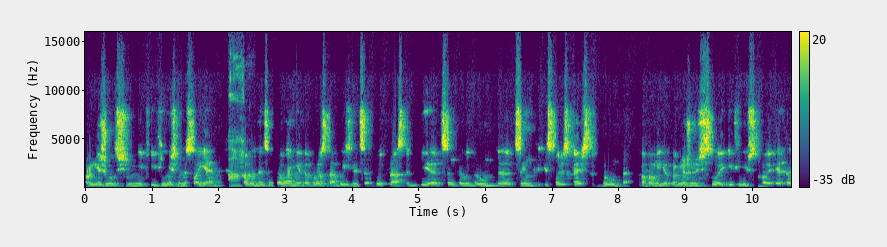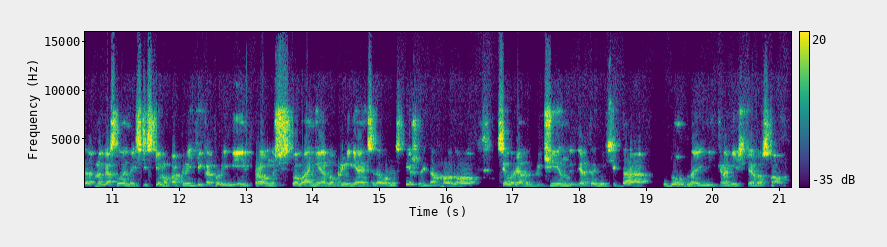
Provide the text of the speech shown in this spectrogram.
промежуточными и финишными слоями. Ага. Холодное цинкование – это просто обычная цинковая краска, где цинковый грунт, э, цинк используется в качестве грунта. Потом идет промежуточный слой и финишный слой. Это многослойная система покрытий, которая имеет право на существование, оно применяется довольно успешно и давно, но в силу ряда причин это не всегда удобно и экономически обосновано.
